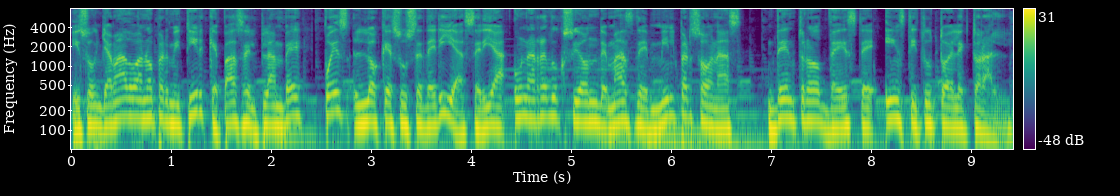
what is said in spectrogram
Hizo un llamado a no permitir que pase el Plan B, pues lo que sucedería sería una reducción de más de mil personas dentro de este instituto electoral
